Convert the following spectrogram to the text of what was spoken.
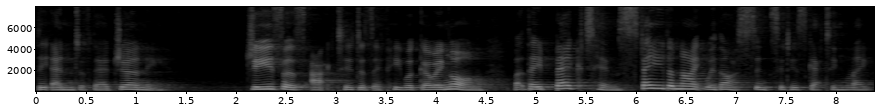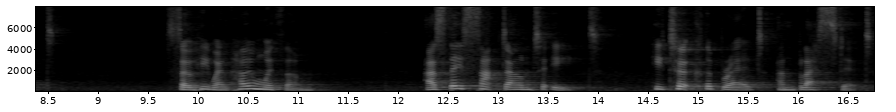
the end of their journey. Jesus acted as if he were going on, but they begged him, Stay the night with us, since it is getting late. So he went home with them. As they sat down to eat, he took the bread and blessed it.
